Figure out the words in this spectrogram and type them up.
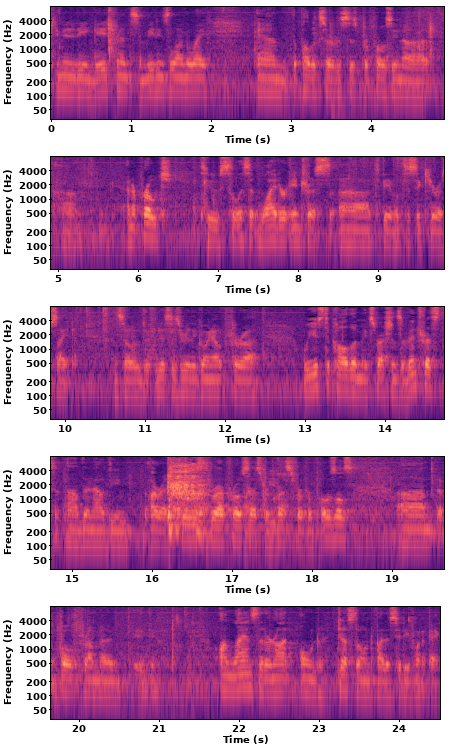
community engagement, some meetings along the way. And the public service is proposing a, um, an approach to solicit wider interests uh, to be able to secure a site. And so th- this is really going out for, uh, we used to call them expressions of interest. Uh, They're now deemed RFPs through our process, requests for proposals, um, both from, uh, on lands that are not owned, just owned by the city of Winnipeg,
